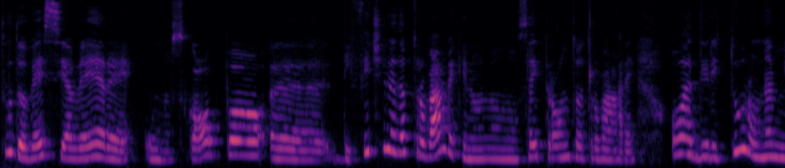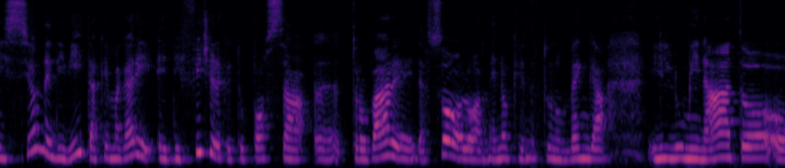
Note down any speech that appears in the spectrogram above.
tu dovessi avere uno scopo eh, difficile da trovare, che non, non, sei pronto a trovare, o addirittura una missione di vita che magari è difficile che tu possa eh, trovare da solo, a meno che tu non venga illuminato o,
